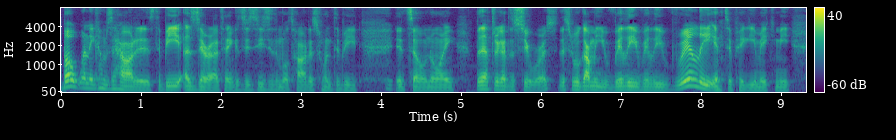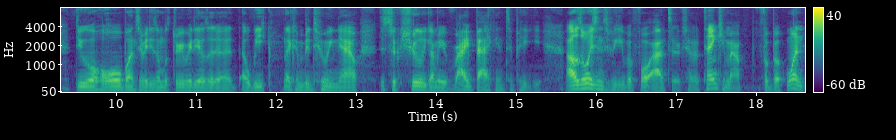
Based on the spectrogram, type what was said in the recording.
But when it comes to how hard it is to be a 0 out of 10 because it's easily the most hardest one to beat. It's so annoying. But after I got the sewers, this will got me really, really, really into Piggy, making me do a whole bunch of videos, almost three videos a, a week like I've been doing now. This truly got me right back into Piggy. I was always into Piggy before after Chapter 10 came out for book one,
